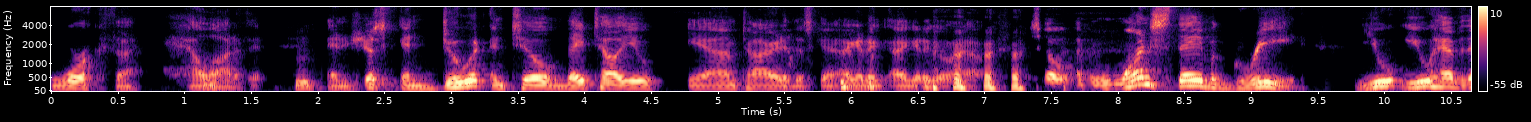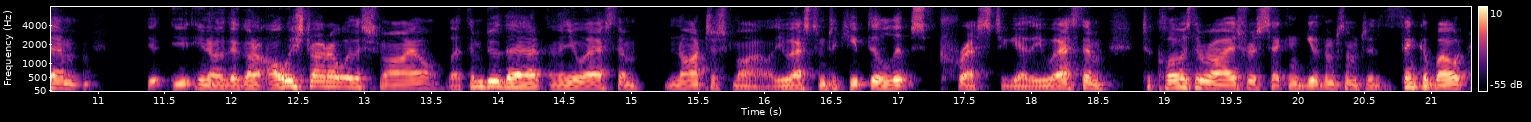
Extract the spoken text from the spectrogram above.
work the hell out of it. Hmm. And just and do it until they tell you, yeah, I'm tired of this guy. I gotta, I gotta go now. So I mean, once they've agreed, you you have them. You, you know they're going to always start out with a smile. Let them do that, and then you ask them not to smile. You ask them to keep their lips pressed together. You ask them to close their eyes for a second. Give them something to think about.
